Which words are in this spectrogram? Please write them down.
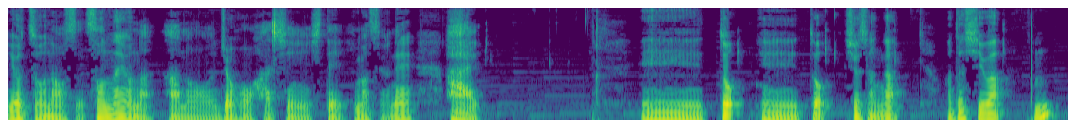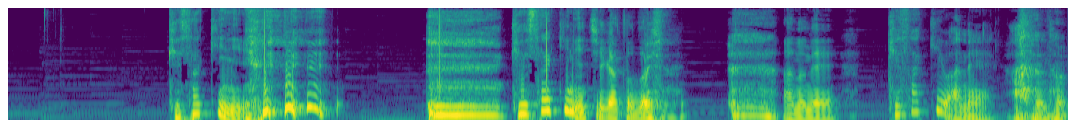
腰痛を治す。そんなような、あの、情報を発信していますよね。はい。えー、っと、えー、っと、シュさんが、私は、ん？毛先に毛先に血が届いてないあのね、毛先はね、あの、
